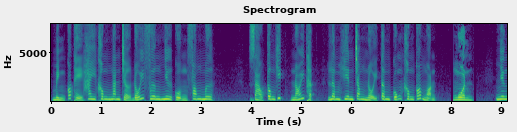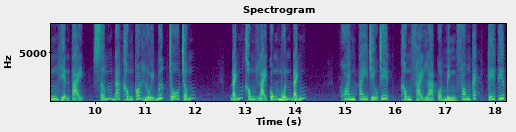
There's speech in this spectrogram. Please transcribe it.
mình có thể hay không ngăn trở đối phương như cuồng phong mưa. Rào công kích, nói thật, Lâm Hiên trong nội tâm cũng không có ngọn nguồn. Nhưng hiện tại, sớm đã không có lùi bước chỗ trống. Đánh không lại cũng muốn đánh. Khoanh tay chịu chết, không phải là của mình phong cách kế tiếp,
